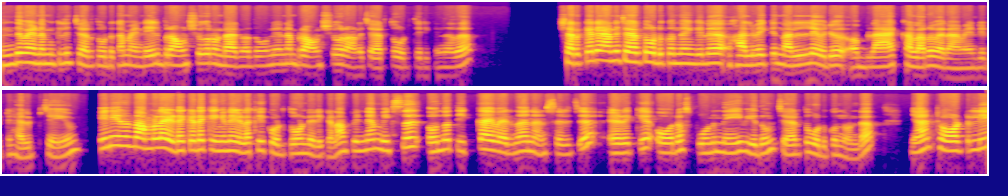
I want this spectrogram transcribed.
എന്ത് വേണമെങ്കിലും ചേർത്ത് കൊടുക്കാം. എന്റെ ബ്രൗൺ ഷുഗർ ഉണ്ടായിരുന്നു അതുകൊണ്ട് തന്നെ ബ്രൗൺ ഷുഗർ ആണ് ചേർത്ത് കൊടുത്തിരിക്കുന്നത്. ശർക്കരയാണ് ചേർത്ത് കൊടുക്കുന്നതെങ്കിൽ ഹൽവയ്ക്ക് നല്ലൊരു ബ്ലാക്ക് കളർ വരാൻ വേണ്ടിയിട്ട് ഹെൽപ്പ് ചെയ്യും. ഇനി ഇത് നമ്മൾ ഇടയ്ക്കിടയ്ക്ക് ഇങ്ങനെ ഇളക്കി കൊടുത്തുകൊണ്ടിരിക്കണം പിന്നെ മിക്സ് ഒന്ന് തിക്കായി വരുന്നതിനനുസരിച്ച് ഇടയ്ക്ക് ഓരോ സ്പൂൺ നെയ്യ് വീതവും ചേർത്ത് കൊടുക്കുന്നുണ്ട്. ഞാൻ ടോട്ടലി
